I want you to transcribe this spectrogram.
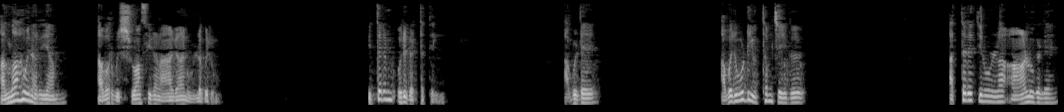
അള്ളാഹുവിനറിയാം അവർ വിശ്വാസികളാകാനുള്ളവരും. ഇത്തരം ഒരു ഘട്ടത്തിൽ അവിടെ അവരോട് യുദ്ധം ചെയ്ത് അത്തരത്തിലുള്ള ആളുകളെ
